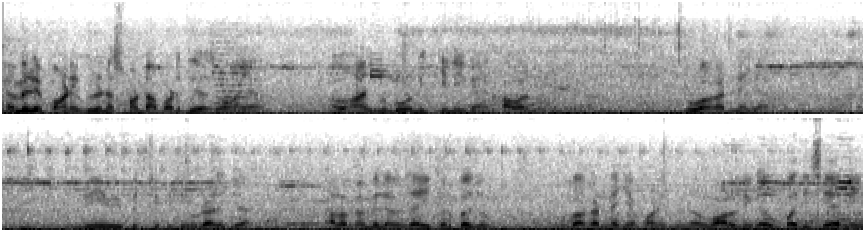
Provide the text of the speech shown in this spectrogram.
ફેમિલી, પાણીપુરીના સોંટા પડી દેશો અહીંયા. હવે હાંજનું બહુ નીકી નહીં કાંઈ ખાવાનું. ભૂવા કાઢને જ્યાં. વી પીછી પીછી ઉડાડી ગયા. હાલો ફેમિલી, હવે જાય ઘર બાજુ. ભૂકા કાઢને જ્યાં પાણીપુરીના. વાળુની કાંઈ ઉપાધિ છે નહીં.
